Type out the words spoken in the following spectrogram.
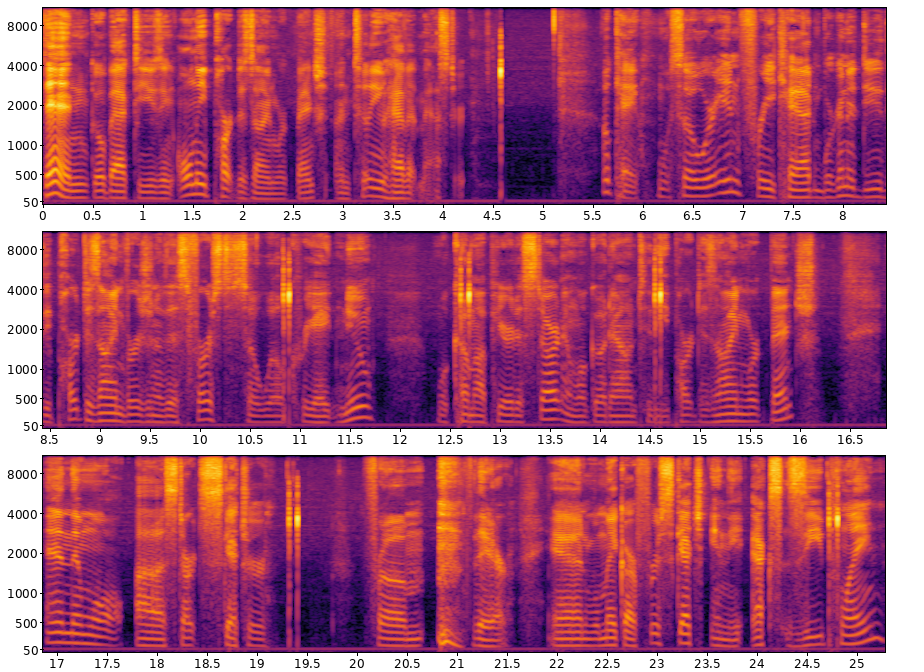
Then go back to using only Part Design Workbench until you have it mastered. Okay, so we're in FreeCAD. We're going to do the part design version of this first. So we'll create new. We'll come up here to start and we'll go down to the part design workbench. And then we'll uh, start Sketcher from there. And we'll make our first sketch in the XZ plane.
